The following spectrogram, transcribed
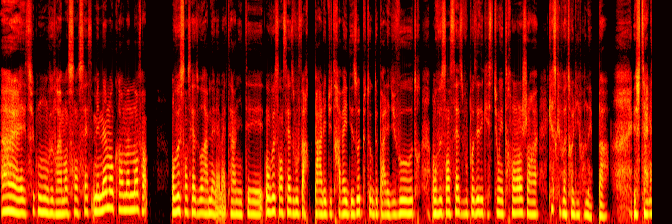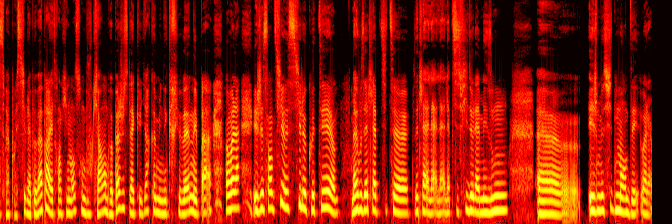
Ah, les trucs où on veut vraiment sans cesse. Mais même encore maintenant, enfin, on veut sans cesse vous ramener à la maternité. On veut sans cesse vous faire parler du travail des autres plutôt que de parler du vôtre. On veut sans cesse vous poser des questions étranges, genre qu'est-ce que votre livre n'est pas? Et je ah, mais c'est pas possible. Elle peut pas parler tranquillement de son bouquin. On peut pas juste l'accueillir comme une écrivaine et pas. Enfin, voilà. Et j'ai senti aussi le côté. Euh, bah, vous êtes la petite, euh, vous êtes la, la, la, petite fille de la maison. Euh, et je me suis demandé, voilà,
